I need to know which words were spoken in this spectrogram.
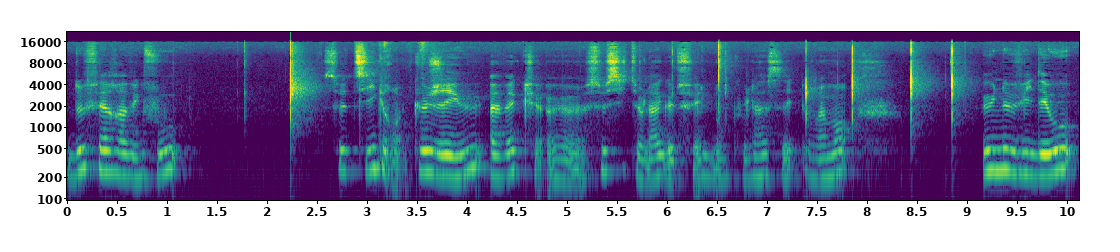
de faire avec vous ce tigre que j'ai eu avec ce site là Gutfeld. Donc là c'est vraiment une vidéo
